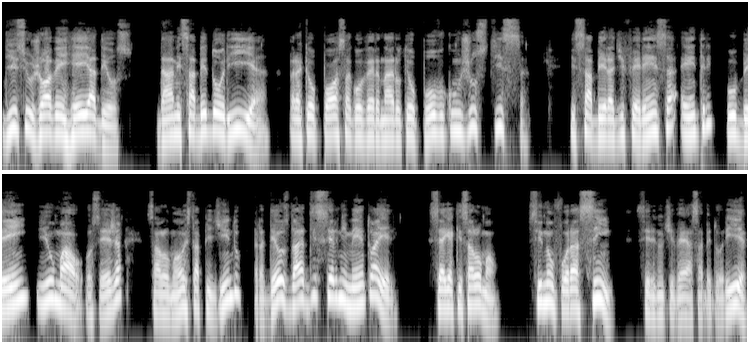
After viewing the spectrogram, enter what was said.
Disse o jovem rei a Deus: Dá-me sabedoria para que eu possa governar o teu povo com justiça e saber a diferença entre o bem e o mal, ou seja, Salomão está pedindo para Deus dar discernimento a ele. Segue aqui Salomão. Se não for assim, se ele não tiver a sabedoria,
